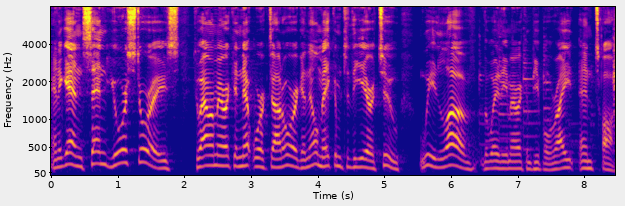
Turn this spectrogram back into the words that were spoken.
And again, send your stories to ouramericannetwork.org and they'll make them to the air too. We love the way the American people write and talk.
